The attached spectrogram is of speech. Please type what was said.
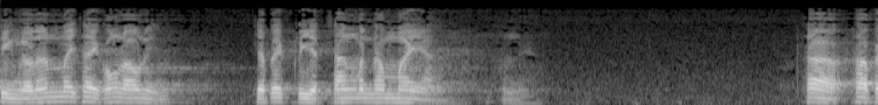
สิ่งเหล่านั้นไม่ใช่ของเรานี่ จะไปเกลียดชังมันทำไมอะ ถ้าถ้าไป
